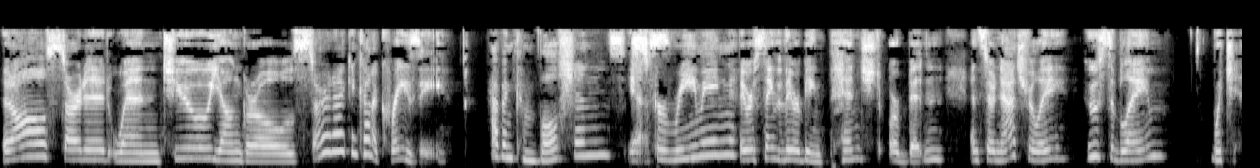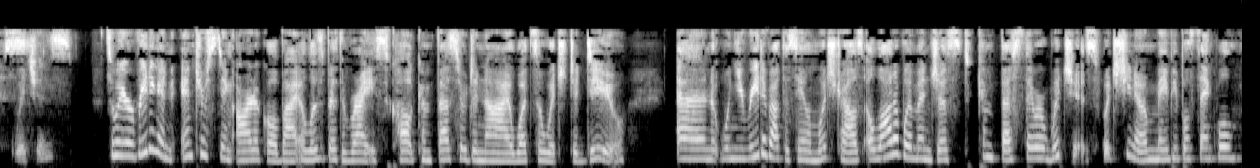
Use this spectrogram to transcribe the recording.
that all started when two young girls started acting kind of crazy. Having convulsions, yes. screaming. They were saying that they were being pinched or bitten. And so naturally, who's to blame? Witches. Witches. So we were reading an interesting article by Elizabeth Reis called Confess or Deny What's a Witch to Do. And when you read about the Salem witch trials, a lot of women just confess they were witches, which, you know, made people think, well,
